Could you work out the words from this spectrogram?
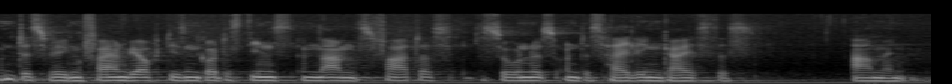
Und deswegen feiern wir auch diesen Gottesdienst im Namen des Vaters, des Sohnes und des Heiligen Geistes. Amen.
